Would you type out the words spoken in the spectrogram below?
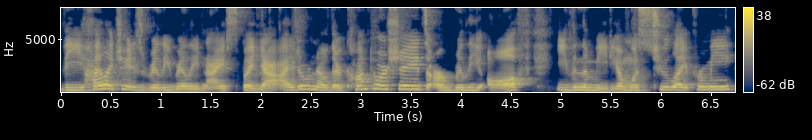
The highlight shade is really, really nice, but yeah, I don't know. Their contour shades are really off. Even the medium was too light for me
